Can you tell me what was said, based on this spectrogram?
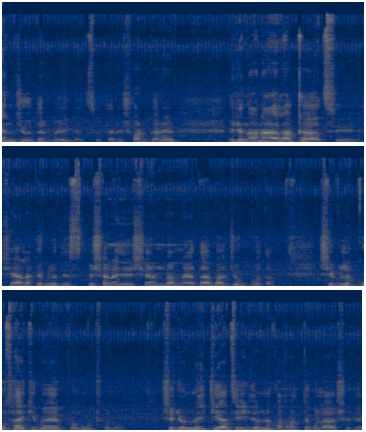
এনজিওদের হয়ে গেছে। তাহলে সরকারের এই যে নানা এলাকা আছে, সেই এলাকাগুলোতে স্পেশালাইজেশন বা মেধা বা যোগ্যতা, সেগুলো কোথায় কীভাবে প্রমোট হলো? সেজন্যই কী আছে? এই জন্য কথাবার্তাগুলো আসে যে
